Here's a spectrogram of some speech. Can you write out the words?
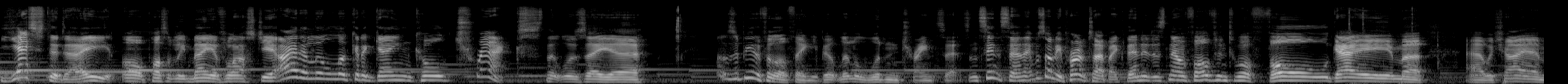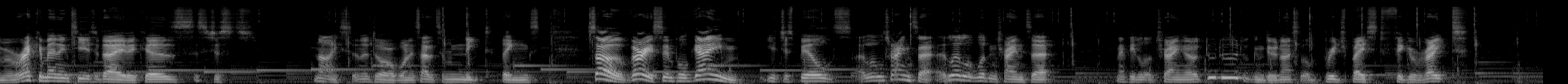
Yesterday, or possibly May of last year, I had a little look at a game called Tracks that was a uh, it was a beautiful little thing. You built little wooden train sets, and since then, it was only a prototype back then. It has now evolved into a full game, uh, which I am recommending to you today because it's just nice and adorable, and it's added some neat things. So, very simple game. You just build a little train set, a little wooden train set. If little train go doo doo, we can do a nice little bridge-based figure of eight.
